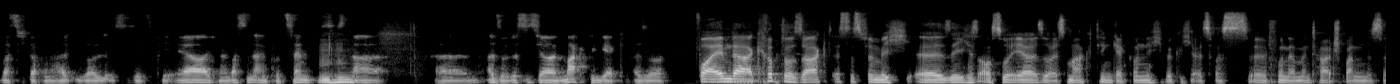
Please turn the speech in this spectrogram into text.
was ich davon halten soll, ist es jetzt PR? Ich meine, was sind ein Prozent? Das mhm. eine, äh, also das ist ja ein Marketing-Gag. Also vor allem da Krypto sagt, ist es für mich, äh, sehe ich es auch so eher so als Marketing-Gag und nicht wirklich als was äh, fundamental Spannendes.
